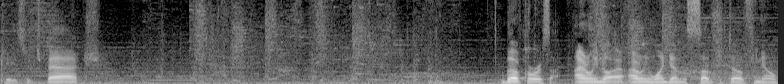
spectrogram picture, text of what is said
Okay, switch back. But of course, I don't even know. I don't even want to get on the subject of you know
